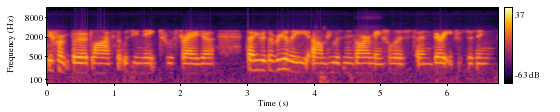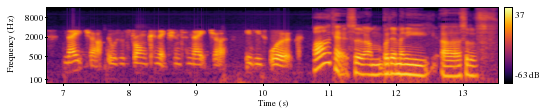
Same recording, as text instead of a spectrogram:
different bird life that was unique to Australia. So he was a really um, he was an environmentalist and very interested in nature. There was a strong connection to nature in his work. Oh, okay. So um, were there many uh, sort of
